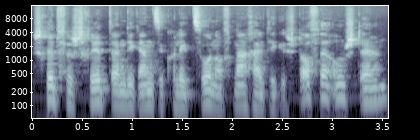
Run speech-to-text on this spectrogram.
Schritt für Schritt dann die ganze Kollektion auf nachhaltige Stoffe umstellen.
